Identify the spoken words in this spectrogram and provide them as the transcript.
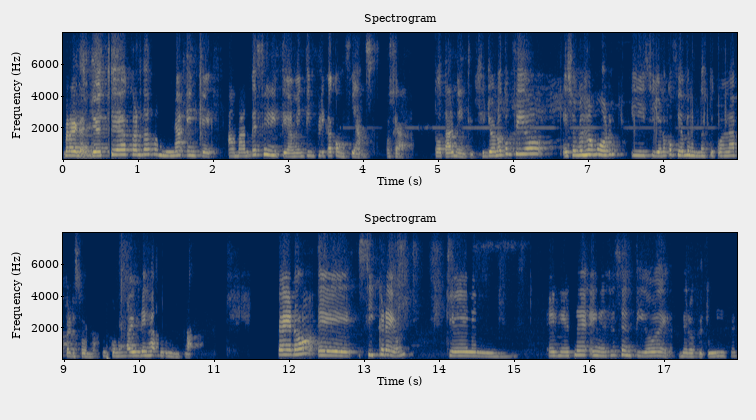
Bueno, yo estoy de acuerdo con Nina en que amar definitivamente implica confianza. O sea, totalmente. Si yo no confío, eso no es amor. Y si yo no confío, mejor no estoy con la persona. Porque uno va a vivir es atormentada. Pero eh, sí creo que en ese, en ese sentido de, de lo que tú dices,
